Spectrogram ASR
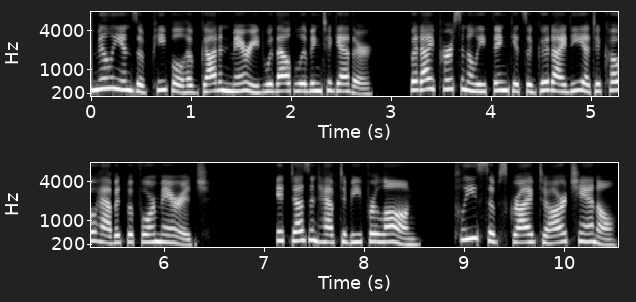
Millions of people have gotten married without living together. But I personally think it's a good idea to cohabit before marriage. It doesn't have to be for long. Please subscribe to our channel.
